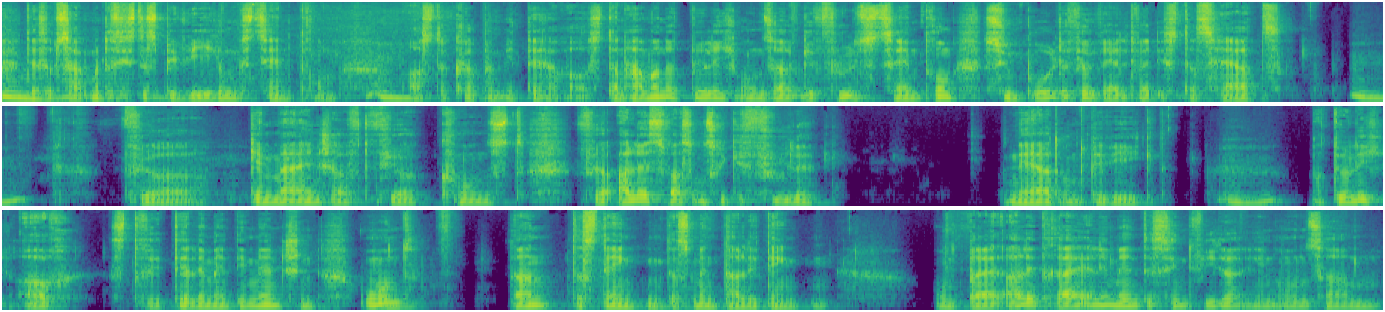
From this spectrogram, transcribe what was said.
Mhm. Deshalb sagt man, das ist das Bewegungszentrum mhm. aus der Körpermitte heraus. Dann haben wir natürlich unser Gefühlszentrum. Symbol dafür weltweit ist das Herz. Mhm. Für Gemeinschaft, für Kunst, für alles, was unsere Gefühle nährt und bewegt. Mhm. Natürlich auch das dritte Element die Menschen. Und dann das Denken, das mentale Denken. Und bei alle drei Elemente sind wieder in unserem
